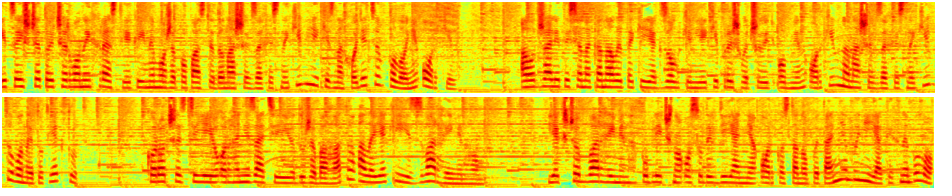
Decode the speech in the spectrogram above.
І це ще той Червоний Хрест, який не може попасти до наших захисників, які знаходяться в полоні орків. А от жалітися на канали такі як Золкін, які пришвидшують обмін орків на наших захисників, то вони тут як тут. Коротше, з цією організацією дуже багато, але як і із Варгеймінгом. Якщо б Варгеймінг публічно осудив діяння Оркостану, питання би ніяких не було.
